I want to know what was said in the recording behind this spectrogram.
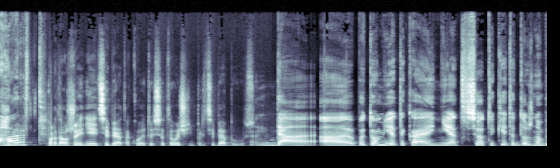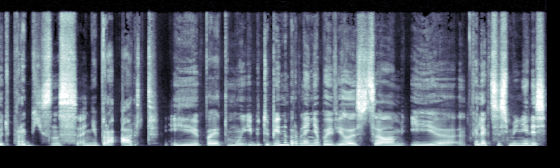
арт. Продолжение тебя такое, то есть это очень про тебя было все. Да, а потом я такая, нет, все-таки это должно быть про бизнес, а не про арт. И поэтому и B2B направление появилось в целом, и коллекции сменились.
